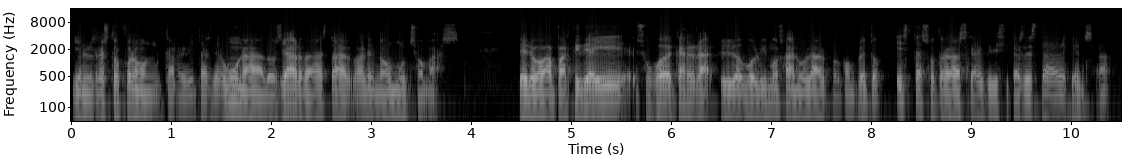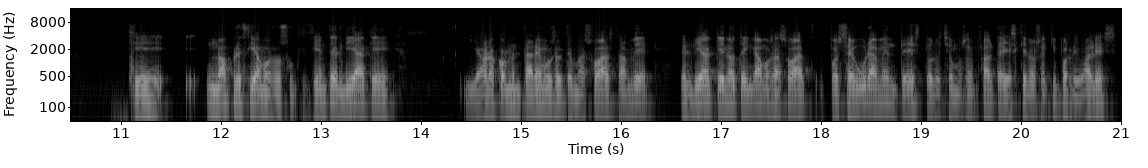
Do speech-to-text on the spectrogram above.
y en el resto fueron carreritas de una, dos yardas, tal, ¿vale? No mucho más. Pero a partir de ahí, su juego de carrera lo volvimos a anular por completo. Esta es otra de las características de esta defensa que no apreciamos lo suficiente. El día que, y ahora comentaremos el tema Schwartz también, el día que no tengamos a Schwartz, pues seguramente esto lo echemos en falta y es que los equipos rivales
